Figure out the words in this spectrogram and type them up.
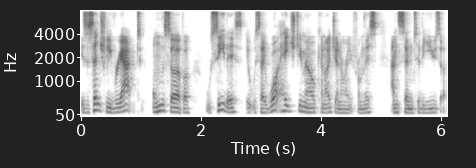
Is essentially React on the server will see this, it will say, what HTML can I generate from this and send to the user.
